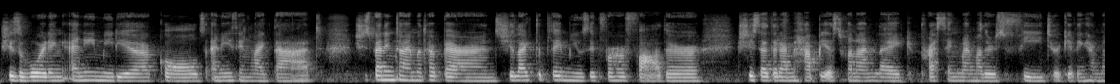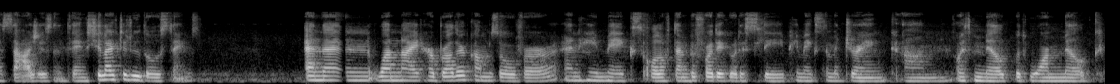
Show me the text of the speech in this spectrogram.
She's avoiding any media calls, anything like that. She's spending time with her parents. She liked to play music for her father. She said that I'm happiest when I'm like pressing my mother's feet or giving her massages and things. She liked to do those things. And then one night, her brother comes over and he makes all of them before they go to sleep. He makes them a drink um, with milk, with warm milk,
